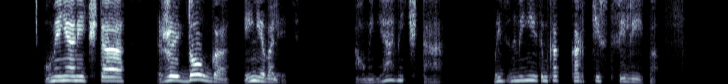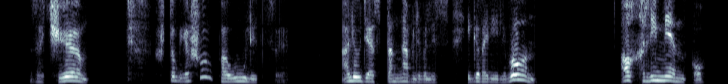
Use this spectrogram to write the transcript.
— У меня мечта жить долго и не болеть. — А у меня мечта быть знаменитым, как артист Филиппов. — Зачем? — Чтобы я шел по улице, а люди останавливались и говорили, вон, Охременко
